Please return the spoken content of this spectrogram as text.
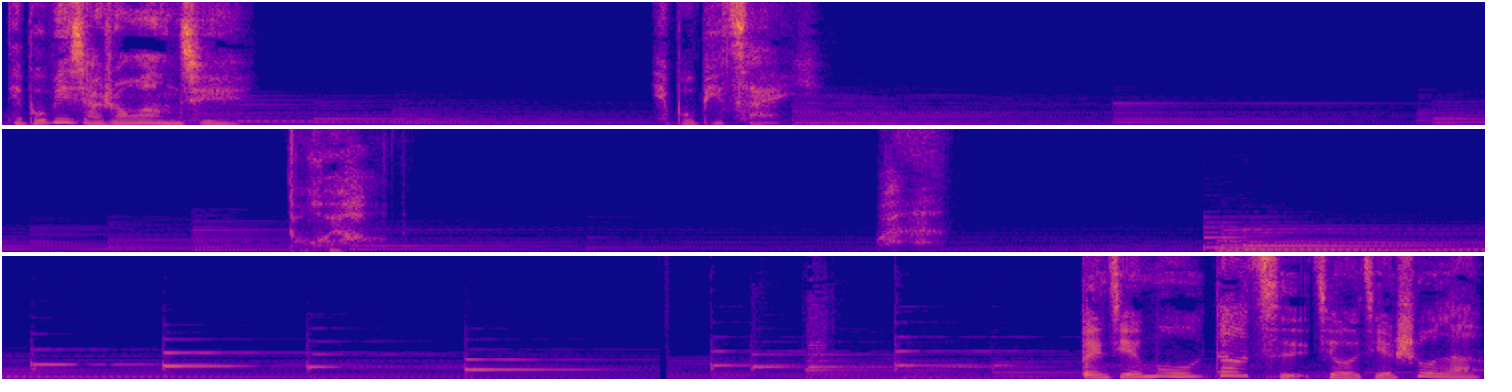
你不必假装忘记。也不必在意，都会好的。晚安。本节目到此就结束了，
